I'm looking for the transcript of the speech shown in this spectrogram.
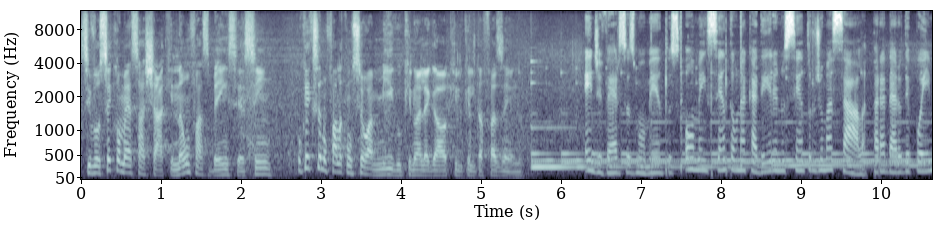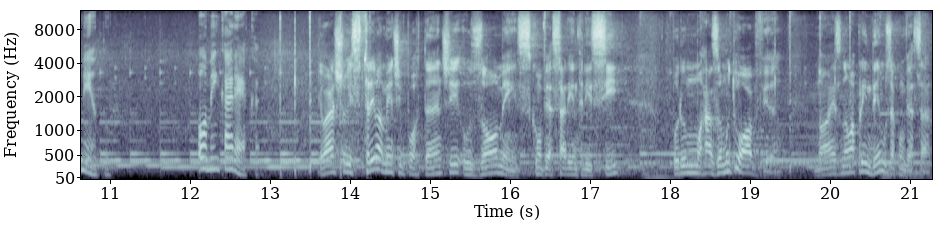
Se você começa a achar que não faz bem ser assim, por que você não fala com seu amigo que não é legal aquilo que ele está fazendo? Em diversos momentos, homens sentam na cadeira no centro de uma sala para dar o depoimento. Homem careca. Eu acho extremamente importante os homens conversarem entre si por uma razão muito óbvia. Nós não aprendemos a conversar.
